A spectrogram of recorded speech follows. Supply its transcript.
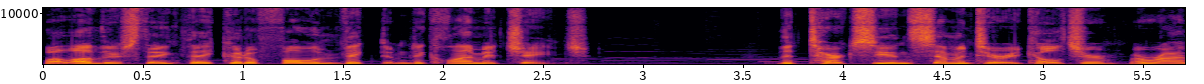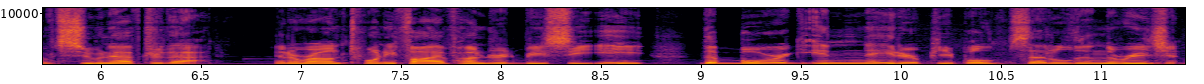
while others think they could have fallen victim to climate change. The Tarxian cemetery culture arrived soon after that. In around 2500 BCE, the Borg in-Nadur people settled in the region.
